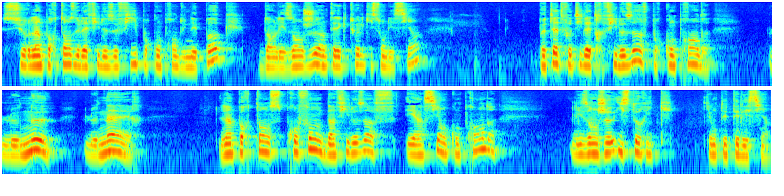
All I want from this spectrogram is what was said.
sur l'importance de la philosophie pour comprendre une époque, dans les enjeux intellectuels qui sont les siens, peut-être faut-il être philosophe pour comprendre le nœud, le nerf, l'importance profonde d'un philosophe et ainsi en comprendre les enjeux historiques qui ont été les siens.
